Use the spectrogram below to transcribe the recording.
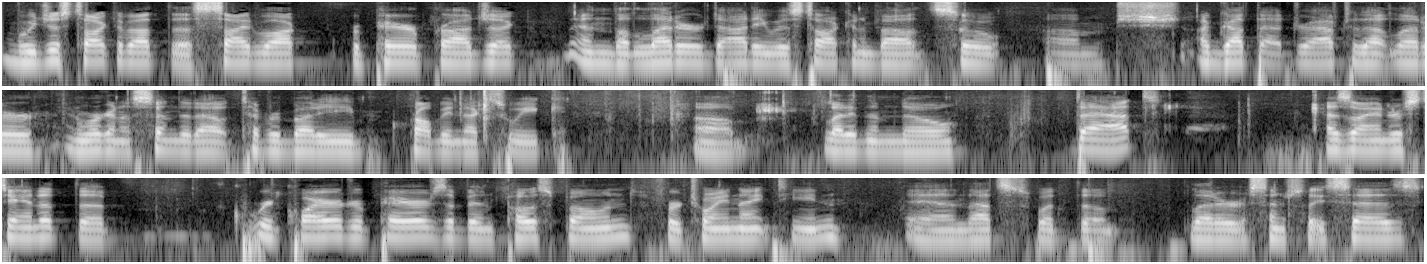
we just talked about the sidewalk repair project and the letter Dottie was talking about. So um, sh- I've got that draft of that letter, and we're going to send it out to everybody probably next week, um, letting them know that, as I understand it, the required repairs have been postponed for 2019, and that's what the letter essentially says,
